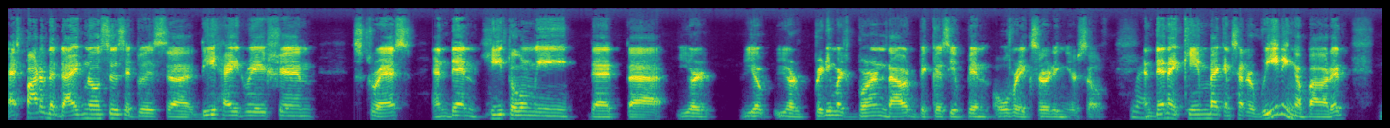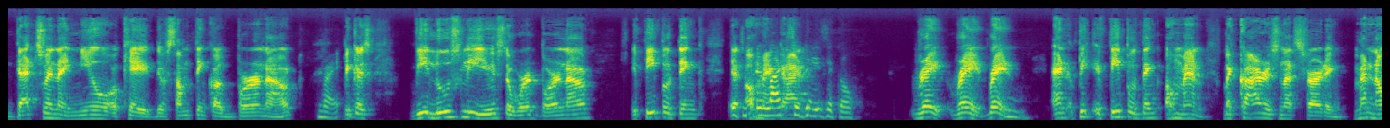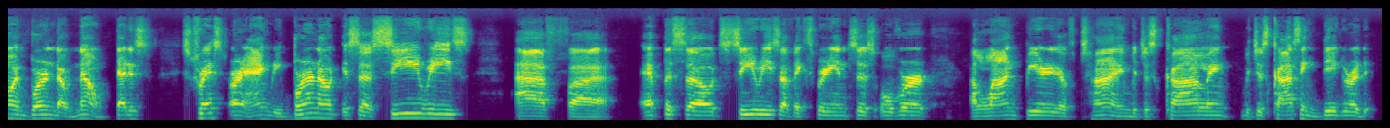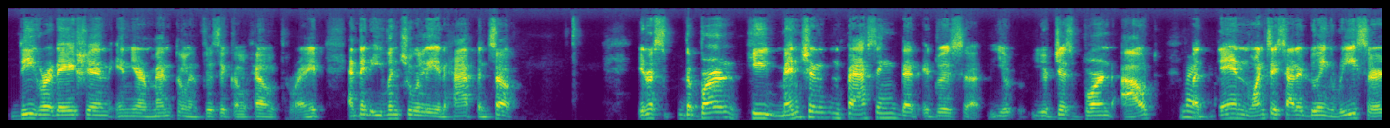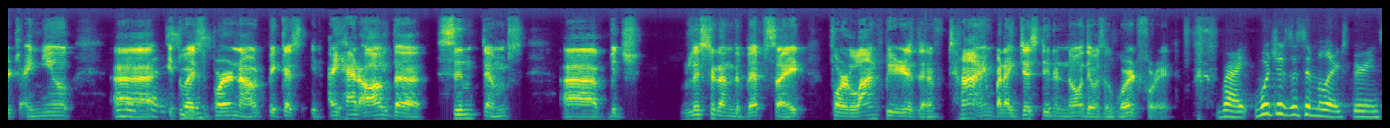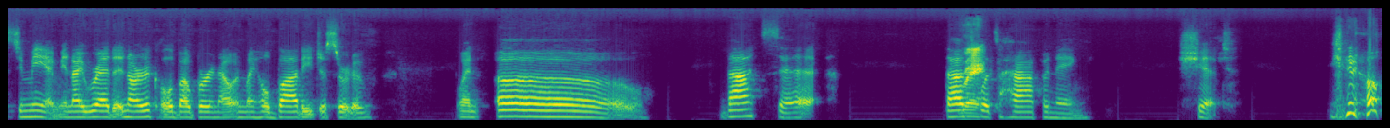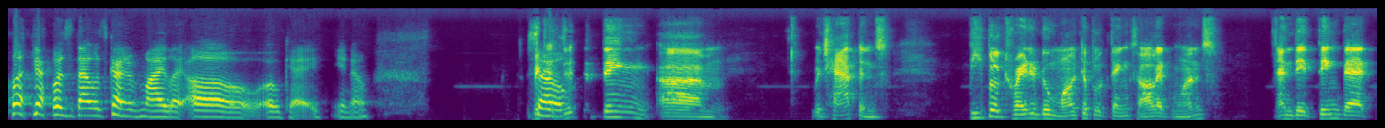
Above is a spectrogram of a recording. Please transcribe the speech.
as part of the diagnosis it was uh, dehydration stress and then he told me that uh, you're you're you're pretty much burned out because you've been overexerting yourself. Right. and then i came back and started reading about it. That's when i knew okay there's something called burnout. Right. Because we loosely use the word burnout. If people think that it's oh my god. right right right. Mm. and if people think oh man my car is not starting. Man now i'm burned out. No that is stressed or angry. Burnout is a series of uh, episodes series of experiences over a long period of time which is causing which is causing degrad- degradation in your mental and physical health right? And then eventually it happens. So it was the burn he mentioned in passing that it was uh, you you're just burned out. Right. but then once i started doing research i knew uh, it was burnout because it, i had all the symptoms uh, which listed on the website for a long period of time but i just didn't know there was a word for it. Right which is a similar experience to me. I mean i read an article about burnout and my whole body just sort of went oh that's it. That's right. what's happening. Shit. You know like that was that was kind of my like oh okay you know? Because so, this thing um which happens people try to do multiple things all at once and they think that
